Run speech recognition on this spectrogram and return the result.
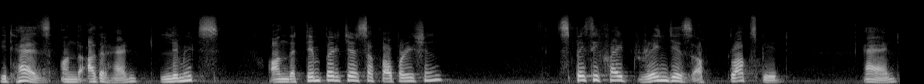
It has, on the other hand, limits on the temperatures of operation, specified ranges of clock speed, and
